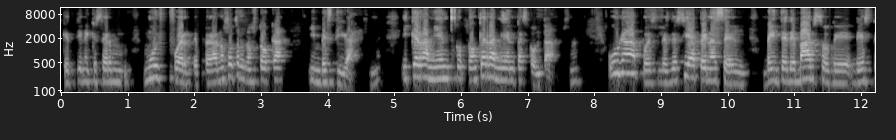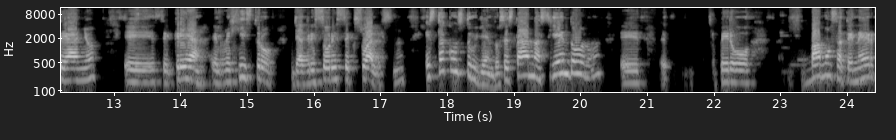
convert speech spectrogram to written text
que tiene que ser muy fuerte, pero a nosotros nos toca investigar. ¿Y qué herramientas, con qué herramientas contamos? Una, pues les decía, apenas el 20 de marzo de, este año, eh, se crea el registro de agresores sexuales. Está construyendo, se están haciendo, ¿no? Eh, eh, pero vamos a tener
